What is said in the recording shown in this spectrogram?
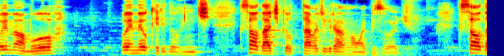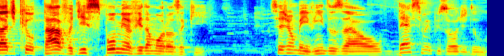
Oi, meu amor. Oi, meu querido ouvinte. Que saudade que eu tava de gravar um episódio. Que saudade que eu tava de expor minha vida amorosa aqui. Sejam bem-vindos ao décimo episódio do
